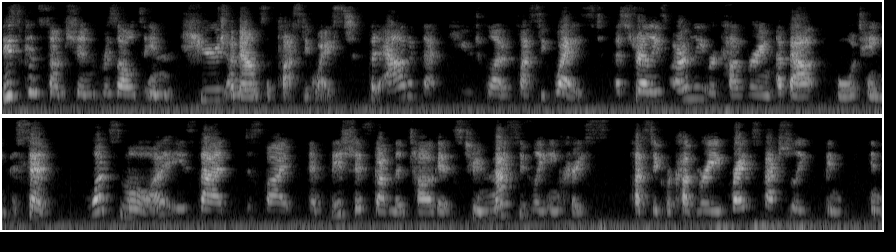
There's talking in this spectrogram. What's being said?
This consumption results in huge amounts of plastic waste. But out of that huge glut of plastic waste, Australia is only recovering about 14%. What's more is that despite ambitious government targets to massively increase plastic recovery, rates have actually been in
